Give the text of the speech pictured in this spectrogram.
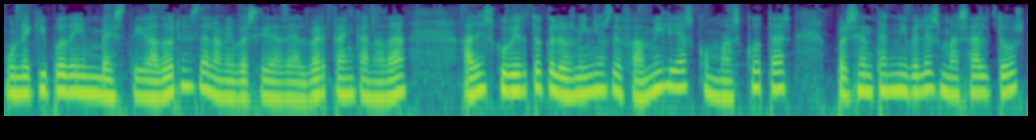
Un equipo de investigadores de la Universidad de Alberta, en Canadá, ha descubierto que los niños de familias con mascotas presentan niveles más altos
